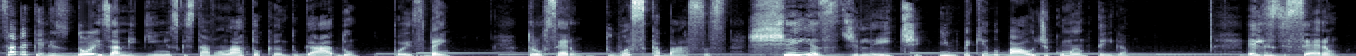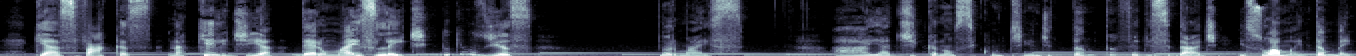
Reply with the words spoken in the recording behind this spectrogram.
Sabe aqueles dois amiguinhos que estavam lá tocando gado? Pois bem, trouxeram duas cabaças cheias de leite e um pequeno balde com manteiga. Eles disseram que as vacas naquele dia deram mais leite do que nos dias normais. Ai, a dica não se continha de tanta felicidade e sua mãe também.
